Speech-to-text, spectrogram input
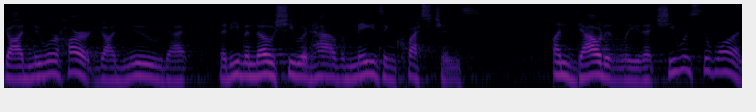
God knew her heart. God knew that, that even though she would have amazing questions, undoubtedly that she was the one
